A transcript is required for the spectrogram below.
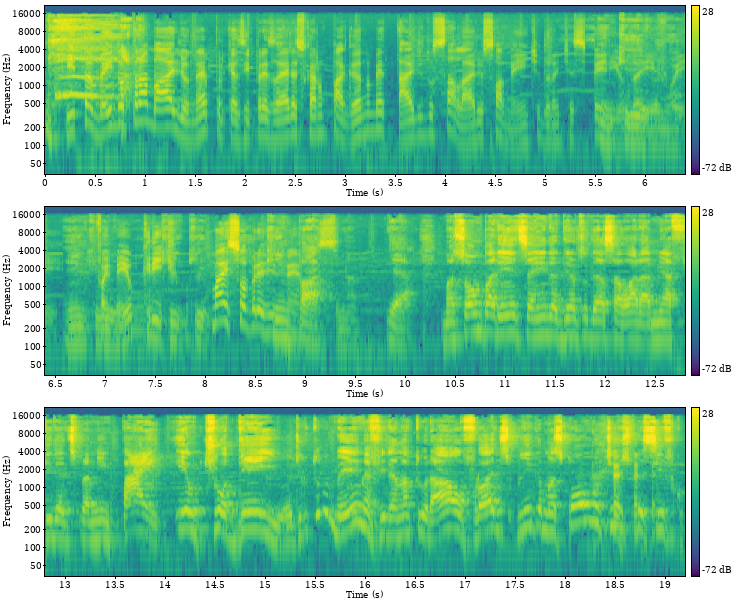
e também do trabalho, né? Porque as empresas aéreas ficaram pagando metade do salário somente durante esse período Incrível, aí. Né? Foi, Incrível, foi meio né? crítico. Que, que, mas sobrevivemos. Que impasse, né? É, mas só um parênteses ainda dentro dessa hora. A minha filha disse para mim, pai, eu te odeio. Eu digo, tudo bem, minha filha, é natural. Freud explica, mas qual o motivo específico?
